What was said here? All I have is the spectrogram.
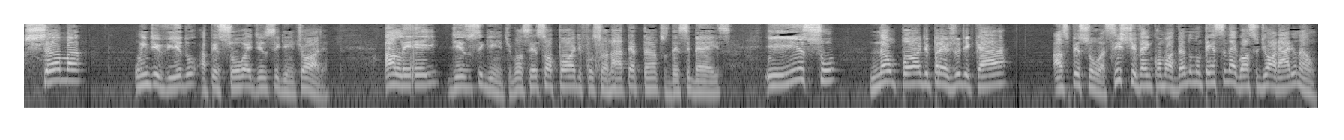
chama o indivíduo, a pessoa, e diz o seguinte: olha, a lei diz o seguinte: você só pode funcionar até tantos decibéis, e isso não pode prejudicar as pessoas. Se estiver incomodando, não tem esse negócio de horário, não.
